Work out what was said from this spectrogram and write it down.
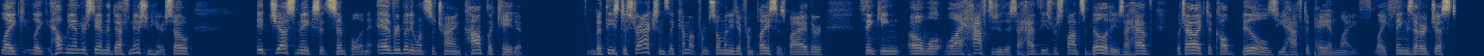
like like help me understand the definition here. So it just makes it simple and everybody wants to try and complicate it. but these distractions they come up from so many different places by either thinking oh well well i have to do this. I have these responsibilities. I have which i like to call bills you have to pay in life like things that are just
